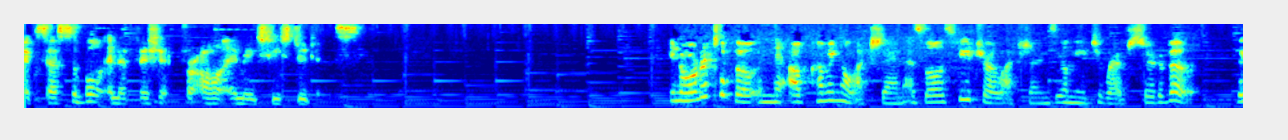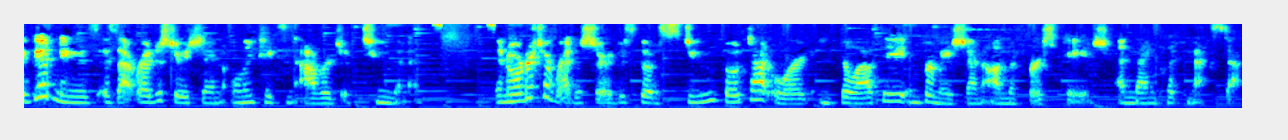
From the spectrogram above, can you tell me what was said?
accessible and efficient for all MHC students. In order to vote in the upcoming election, as well as future elections, you'll need to register to vote. The good news is that registration only takes an average of two minutes. In order to register, just go to studentvote.org and fill out the information on the first page, and then click Next Step.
